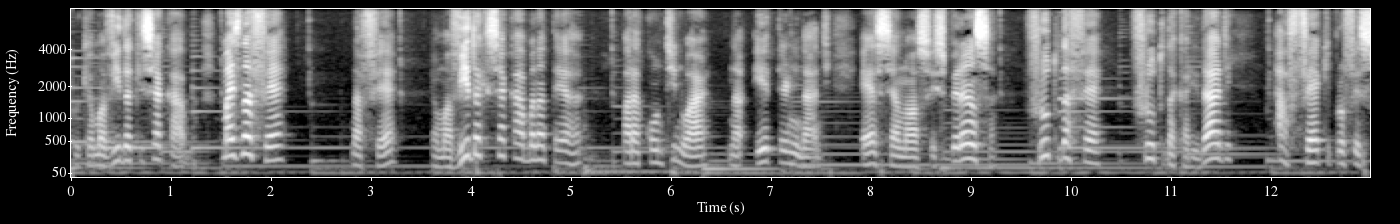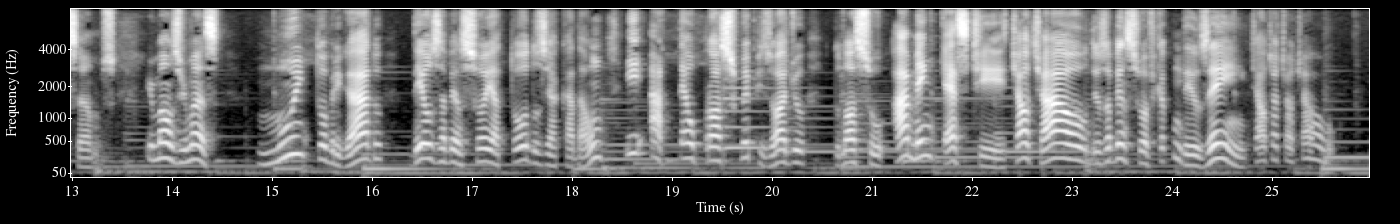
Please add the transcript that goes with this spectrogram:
porque é uma vida que se acaba. Mas na fé, na fé, é uma vida que se acaba na terra para continuar na eternidade. Essa é a nossa esperança, fruto da fé, fruto da caridade a fé que professamos. Irmãos e irmãs, muito obrigado. Deus abençoe a todos e a cada um e até o próximo episódio do nosso Amencast. Tchau, tchau. Deus abençoe. Fica com Deus, hein? Tchau, tchau, tchau, tchau.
